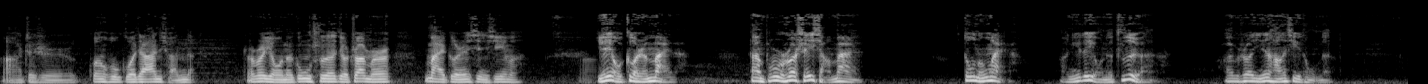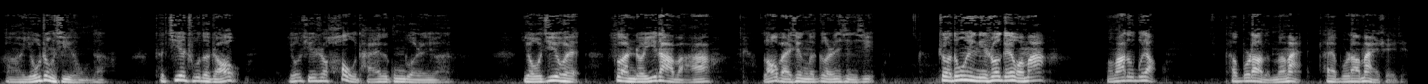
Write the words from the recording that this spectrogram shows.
啊，这是关乎国家安全的，这不是有那公司就专门卖个人信息吗？也有个人卖的，但不是说谁想卖都能卖啊！你得有那资源，还比说银行系统的啊，邮政系统的，他接触得着，尤其是后台的工作人员，有机会攥着一大把老百姓的个人信息。这东西你说给我妈，我妈都不要，她不知道怎么卖，她也不知道卖谁去。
